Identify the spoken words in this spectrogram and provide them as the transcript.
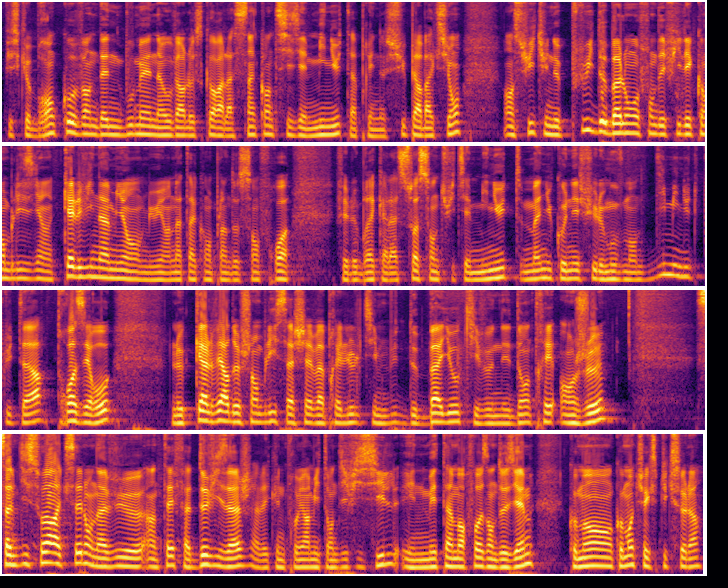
puisque Branco van den Boomen a ouvert le score à la 56e minute après une superbe action. Ensuite, une pluie de ballons au fond des filets camblisiens. Kelvin Amian, muet en attaquant plein de sang-froid, fait le break à la 68e minute. Manu Koné suit le mouvement 10 minutes plus tard, 3-0. Le calvaire de Chambly s'achève après l'ultime but de Bayo qui venait d'entrer en jeu. Samedi soir, Axel, on a vu euh, un TEF à deux visages, avec une première mi-temps difficile et une métamorphose en deuxième. Comment, comment tu expliques cela?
